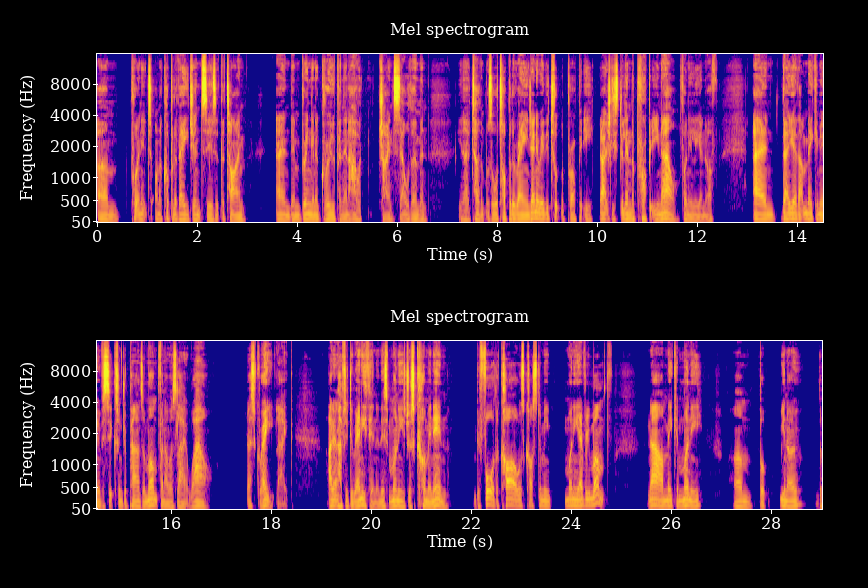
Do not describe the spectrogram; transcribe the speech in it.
um, putting it on a couple of agencies at the time and then bringing a group and then I would try and sell them and, you know, tell them it was all top of the range. Anyway, they took the property. They're actually still in the property now, funnily enough. And that, yeah, that making me over £600 a month. And I was like, wow, that's great. Like, I don't have to do anything. And this money is just coming in. Before, the car was costing me money every month. Now I'm making money. Um, but, you know, the,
